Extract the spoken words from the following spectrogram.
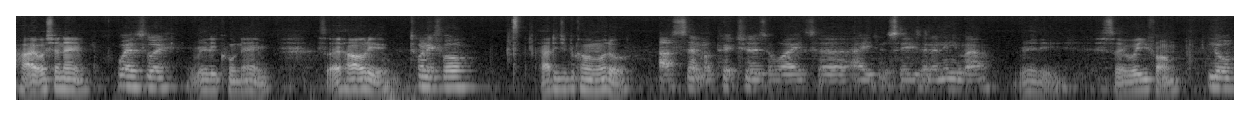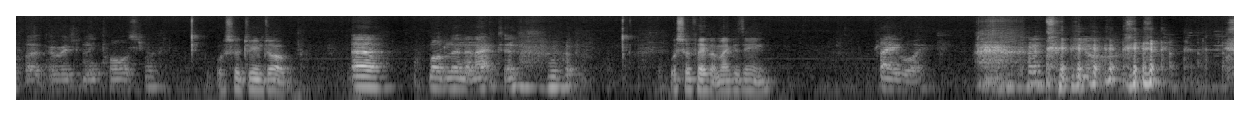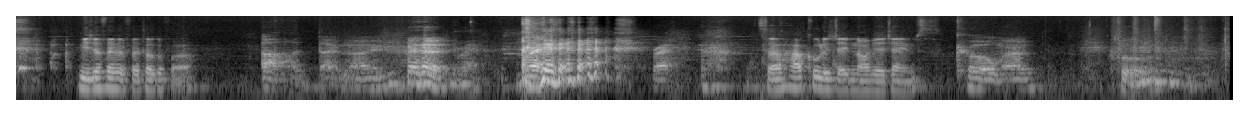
Hi, what's your name? Wesley, Really cool name. So, how old are you? 24. How did you become a model? I sent my pictures away to agencies in an email. Really? So, where are you from? Norfolk, originally Portsmouth. What's your dream job? Uh, modelling and acting. What's your favourite magazine? Playboy. Who's your favourite photographer? Oh, I don't know. Right. Brett. Brett. So, how cool is Jaden James? Cool, man. Cool.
